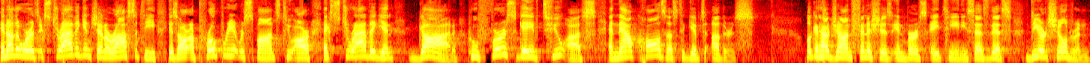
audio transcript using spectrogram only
In other words, extravagant generosity is our appropriate response to our extravagant God, who first gave to us and now calls us to give to others. Look at how John finishes in verse 18. He says this Dear children,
